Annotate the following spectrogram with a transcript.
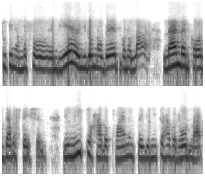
shooting a missile in the air, you don't know where it's going to la- land and cause devastation. You need to have a plan in place. You need to have a roadmap,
